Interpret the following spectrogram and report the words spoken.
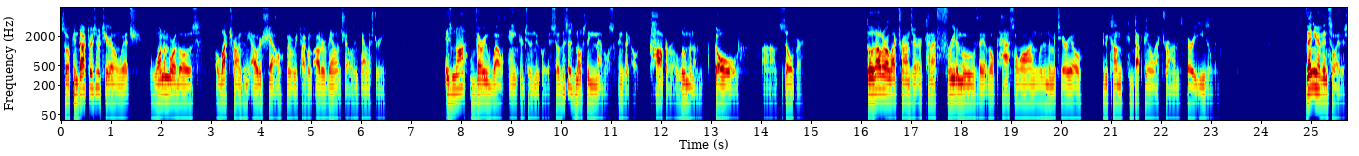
So a conductor is a material in which one or more of those electrons in the outer shell, remember we talked about outer valence shells in chemistry, is not very well anchored to the nucleus. So this is mostly metals, so things like oh, copper, aluminum, gold, um, silver. Those outer electrons are kind of free to move. They, they'll pass along within the material they become conducting electrons very easily. Then you have insulators.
